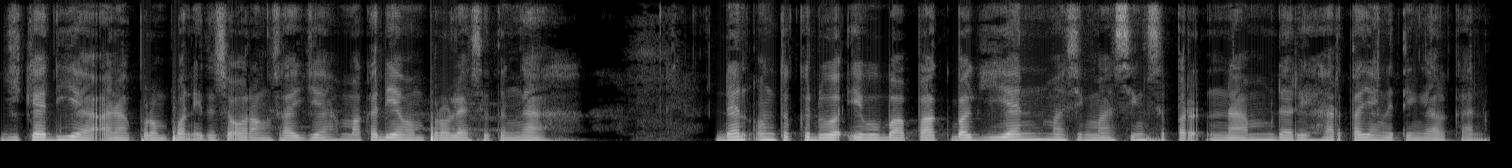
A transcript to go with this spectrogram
Jika dia anak perempuan itu seorang saja, maka dia memperoleh setengah dan untuk kedua ibu bapak bagian masing-masing seperenam dari harta yang ditinggalkan.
